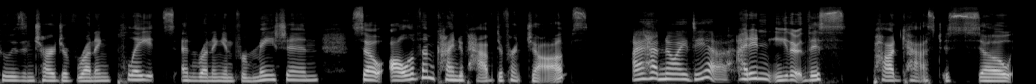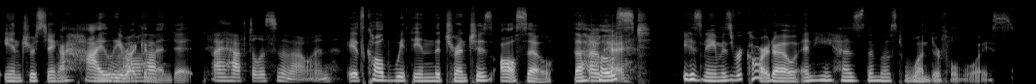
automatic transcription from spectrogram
who is in charge of running plates and running information. So all of them kind of have different jobs. I had no idea. I didn't either. This podcast is so interesting. I highly Oh, I'll have- recommend it. I have to listen to that one. It's called Within the Trenches also. The Okay. host his name is Ricardo and he has the most wonderful voice.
